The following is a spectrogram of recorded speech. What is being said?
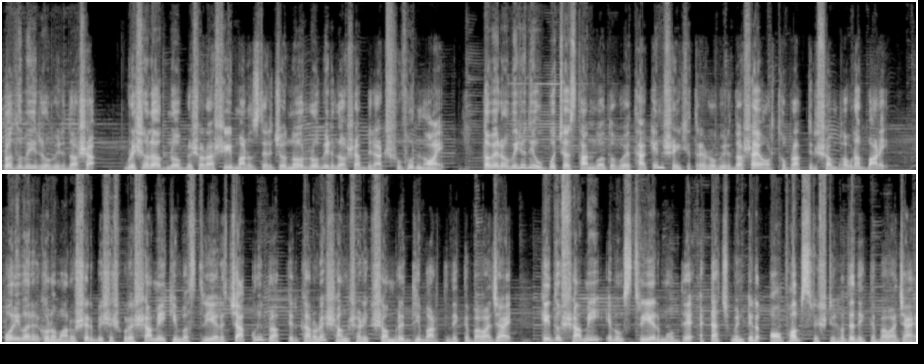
প্রথমেই রবির দশা। বৃষলগ্ন বৃষরাশি মানুষদের জন্য রবির দশা বিরাট শুভ নয়। তবে রবি যদি উপচয় স্থানগত হয়ে থাকেন, সেই ক্ষেত্রে রবির দশায় অর্থপ্রাপ্তির সম্ভাবনা বাড়ে। পরিবারের কোনো মানুষের, বিশেষ করে স্বামী কিংবা স্ত্রীর, চাকরি প্রাপ্তির কারণে সাংসারিক সমৃদ্ধি বাড়তে দেখতে পাওয়া যায়। কিন্তু স্বামী এবং স্ত্রীর মধ্যে অ্যাটাচমেন্টের অভাব সৃষ্টি হতে দেখতে পাওয়া যায়।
